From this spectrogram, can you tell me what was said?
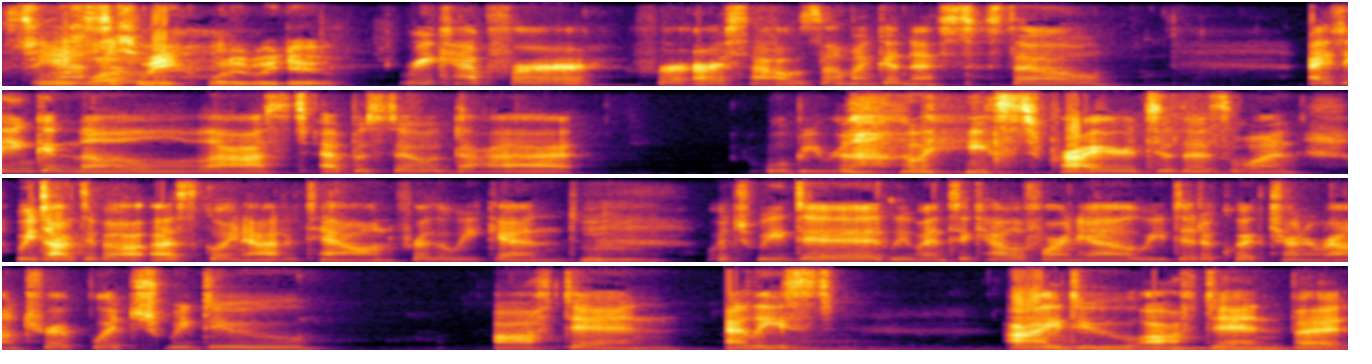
So, this last week, what did we do? recap for for ourselves. Oh my goodness. So I think in the last episode that will be released prior to this one, we talked about us going out of town for the weekend, Mhm. which we did. We went to California. We did a quick turnaround trip, which we do often. At least I do often, but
